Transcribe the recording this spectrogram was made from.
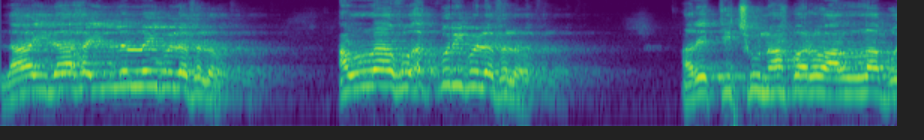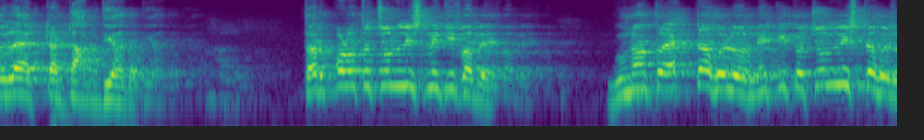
লা ইলাহা ইল্লাল্লাহ বইলা ফেল। আল্লাহু আকবরই বইলা ফেল। আরে কিছু না পারো, আল্লাহ বইলা একটা ডাক দিয়া দাও। তারপরও তো চল্লিশ নেকি পাবে। গুণা তো একটা হইল নেকি তো চল্লিশটা হইল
